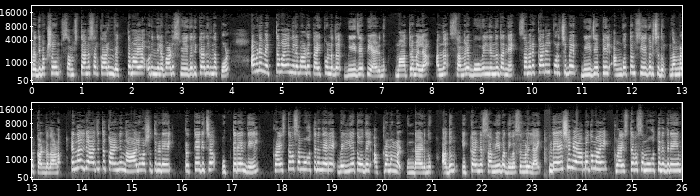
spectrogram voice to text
പ്രതിപക്ഷവും സംസ്ഥാന സർക്കാരും വ്യക്തമായ ഒരു നിലപാട് സ്വീകരിക്കാതിരുന്നപ്പോൾ അവിടെ വ്യക്തമായ നിലപാട് കൈക്കൊണ്ടത് ബി ജെ പി ആയിരുന്നു. മാത്രമല്ല അന്ന് സമരഭൂവിൽ നിന്ന് തന്നെ സമരക്കാരിൽ കുറച്ചുപേർ ബി ജെ പിയിൽ അംഗത്വം സ്വീകരിച്ചതും നമ്മൾ കണ്ടതാണ്. എന്നാൽ രാജ്യത്ത് കഴിഞ്ഞ നാലു വർഷത്തിനിടയിൽ പ്രത്യേകിച്ച് ഉത്തരേന്ത്യയിൽ ക്രൈസ്തവ സമൂഹത്തിന് നേരെ വലിയ തോതിൽ അക്രമങ്ങൾ ഉണ്ടായിരുന്നു. അതും ഇക്കഴിഞ്ഞ സമീപ ദിവസങ്ങളിലായി. ദേശവ്യാപകമായി ക്രൈസ്തവ സമൂഹത്തിനെതിരെയും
